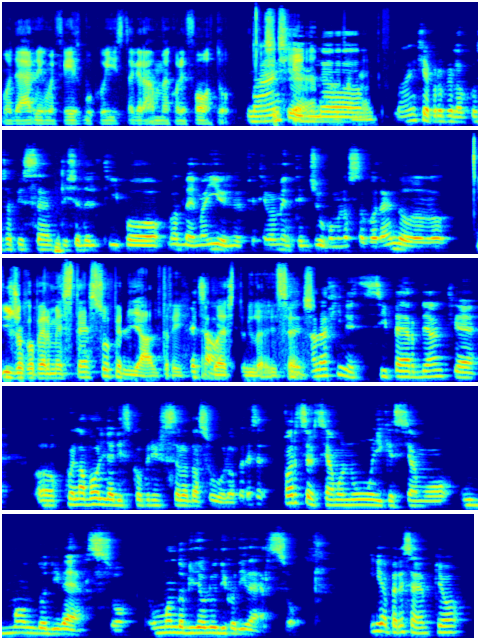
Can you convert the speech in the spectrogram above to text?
moderni come Facebook o Instagram con le foto ma anche, sì, il, ma anche proprio la cosa più semplice del tipo vabbè ma io effettivamente il gioco me lo sto godendo lo... io gioco per me stesso o per gli altri esatto. questo è il, il senso alla fine si perde anche Uh, quella voglia di scoprirselo da solo. Forse siamo noi che siamo un mondo diverso un mondo videoludico diverso. Io, per esempio,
